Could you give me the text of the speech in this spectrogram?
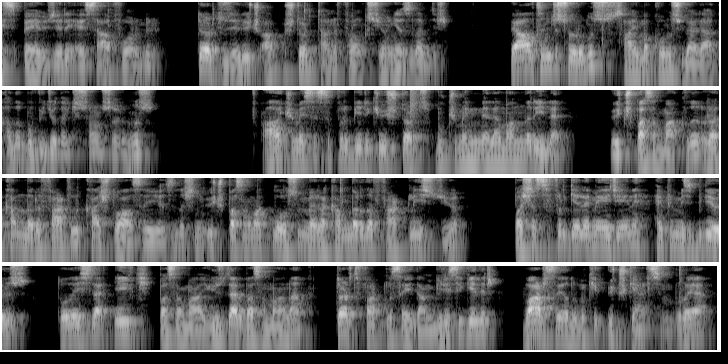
SB üzeri SA formülü. 4 üzeri 3 64 tane fonksiyon yazılabilir. Ve 6. sorumuz sayma konusuyla alakalı bu videodaki son sorumuz. A kümesi 0, 1, 2, 3, 4 bu kümenin elemanları ile 3 basamaklı rakamları farklı kaç doğal sayı yazılır? Şimdi 3 basamaklı olsun ve rakamları da farklı istiyor. Başa 0 gelemeyeceğini hepimiz biliyoruz. Dolayısıyla ilk basamağı yüzler basamağına 4 farklı sayıdan birisi gelir. Varsayalım ki 3 gelsin buraya.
